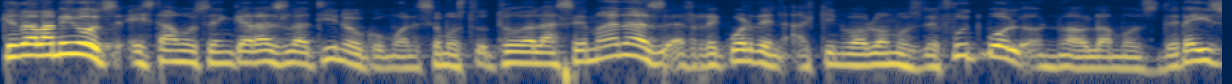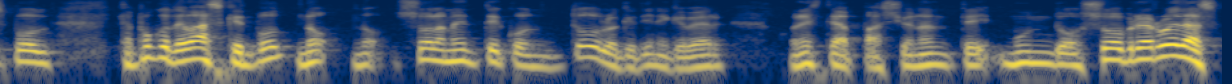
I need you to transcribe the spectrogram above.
¿Qué tal amigos? Estamos en Garage Latino como lo hacemos todas las semanas. Recuerden, aquí no hablamos de fútbol, no hablamos de béisbol, tampoco de básquetbol, no, no, solamente con todo lo que tiene que ver con este apasionante mundo sobre ruedas.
